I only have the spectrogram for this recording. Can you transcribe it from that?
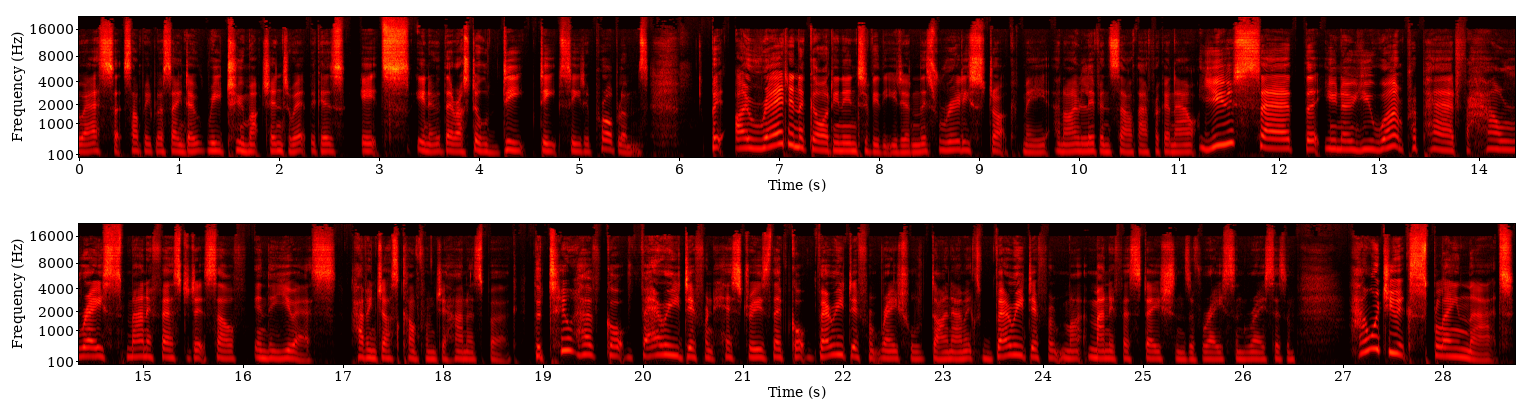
US. That some people are saying don't read too much into it because it's, you know, there are still deep, deep seated problems. But I read in a Guardian interview that you did, and this really struck me, and I live in South Africa now. You said that, you know, you weren't prepared for how race manifested itself in the US, having just come from Johannesburg. The two have got very different histories, they've got very different racial dynamics, very different ma- manifestations of race and racism. How would you explain that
